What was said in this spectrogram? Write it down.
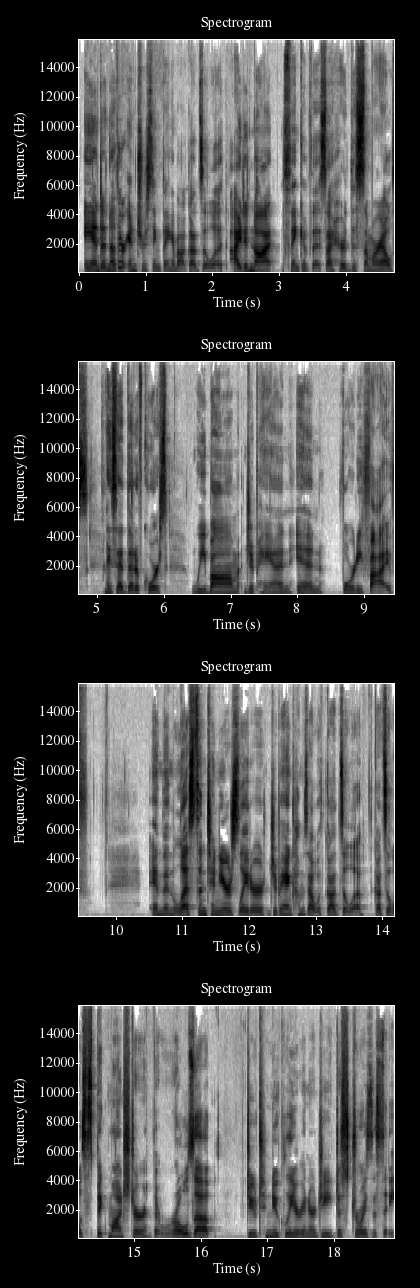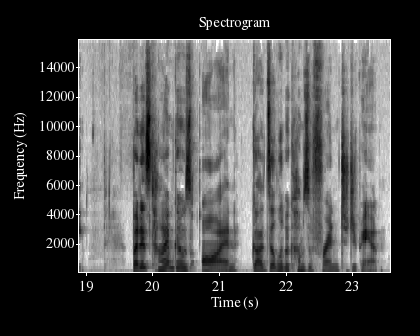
And another interesting thing about Godzilla, I did not think of this. I heard this somewhere else. They said that, of course, we bomb Japan in 45. And then less than 10 years later, Japan comes out with Godzilla. Godzilla is this big monster that rolls up due to nuclear energy, destroys the city. But as time goes on, Godzilla becomes a friend to Japan.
